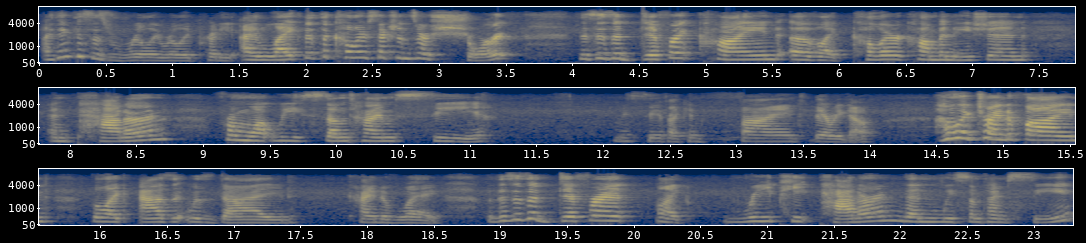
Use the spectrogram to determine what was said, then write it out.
I think this is really, really pretty. I like that the color sections are short this is a different kind of like color combination and pattern from what we sometimes see. Let me see if I can find, there we go. I'm like trying to find the like as it was dyed kind of way. But this is a different like repeat pattern than we sometimes see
